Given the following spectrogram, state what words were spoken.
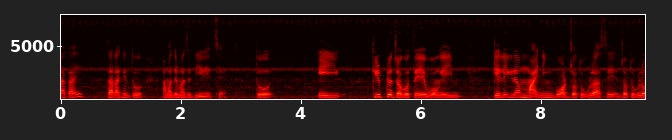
টাকায় তারা কিন্তু আমাদের মাঝে দিয়ে দিচ্ছে। তো এই ক্রিপ্টো জগতে এবং এই টেলিগ্রাম মাইনিং বট যতগুলো আছে, যতগুলো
